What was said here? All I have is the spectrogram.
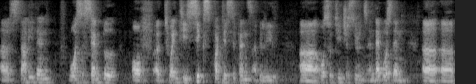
uh, study then was a sample of uh, 26 participants, I believe, uh, also teacher students, and that was then uh, uh,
